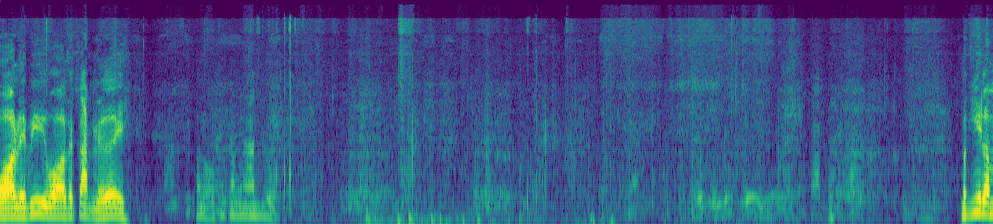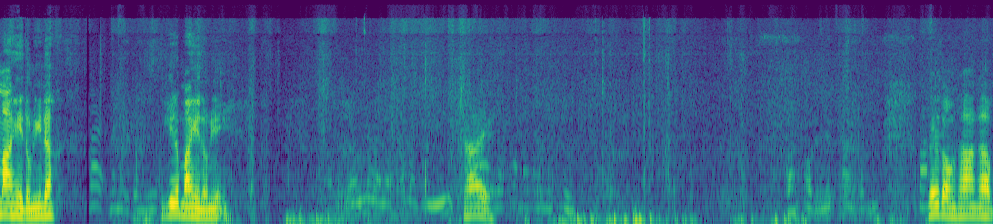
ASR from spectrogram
วอลเลยพี่วอลสกัดเลยฮัลโหลพี่ทำงานอยู่เมื่อกี้เรามาเห็นตรงนี้นะใช่มันอยู่ตรงนี้เมื่อกี้เรามาเห็นตรงนี้ ใช่ ข้างเขาเดี๋ยวข้างเขาอยู่ได้สองทางครับ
